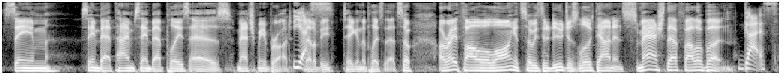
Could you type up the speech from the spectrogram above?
Same same bat time, same bat place as Match Me Abroad. Yes. That'll be taking the place of that. So all right, follow along. It's so easy to do. Just look down and smash that follow button. Guys,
